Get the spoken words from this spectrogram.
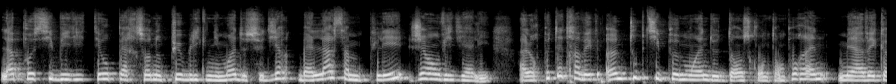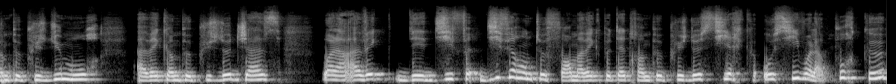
la possibilité aux personnes, au public ni moi, de se dire, ben là, ça me plaît, j'ai envie d'y aller. Alors peut-être avec un tout petit peu moins de danse contemporaine, mais avec un peu plus d'humour, avec un peu plus de jazz, voilà, avec des différentes formes, avec peut-être un peu plus de cirque aussi, voilà, pour que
